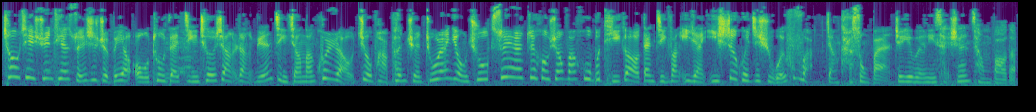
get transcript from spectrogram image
臭气熏天，随时准备要呕吐在警车上，让远景相当困扰，就怕喷泉突然涌出。虽然最后双方互不提告，但警方依然以社会秩序维护法将他送办。这一文李彩珊采访报道。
